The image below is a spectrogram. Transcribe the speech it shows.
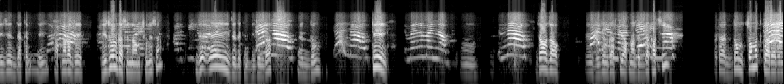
এই যে দেখেন, এই আপনারা যে হিজল গাছের নাম শুনেছেন যে এই যে দেখেন হিজল গাছ, একদম। কি? যাও যাও। এই হিজল গাছটি আপনাদের দেখাচ্ছি। এটা একদম চমৎকার এবং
